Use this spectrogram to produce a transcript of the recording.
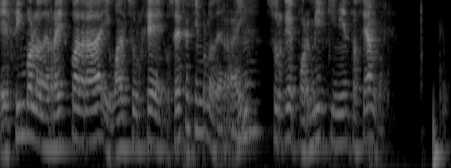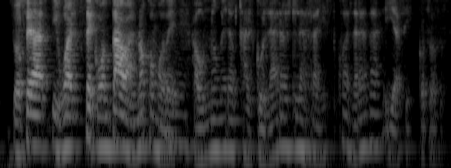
el símbolo de raíz cuadrada igual surge, o sea, ese símbolo de raíz surge por 1500 y algo. O sea, igual se contaba, ¿no? Como de, a un número calcularos la raíz cuadrada y así, cosas así.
